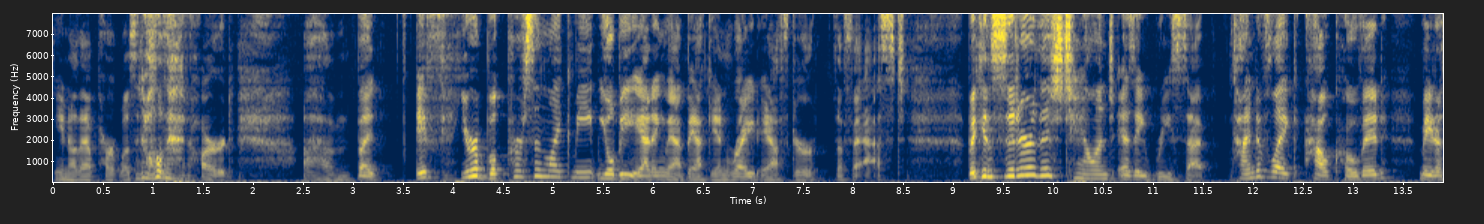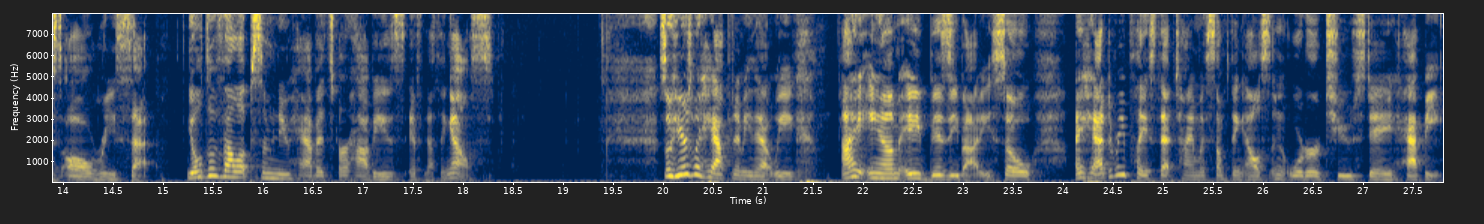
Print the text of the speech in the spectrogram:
you know that part wasn't all that hard. Um, but if you're a book person like me, you'll be adding that back in right after the fast. But consider this challenge as a reset, kind of like how COVID made us all reset. You'll develop some new habits or hobbies, if nothing else. So here's what happened to me that week. I am a busybody, so I had to replace that time with something else in order to stay happy.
